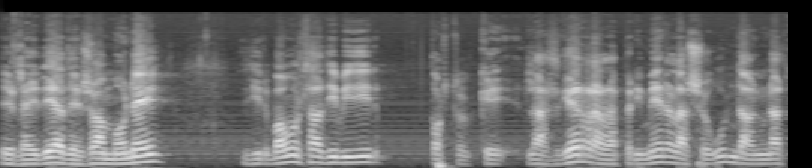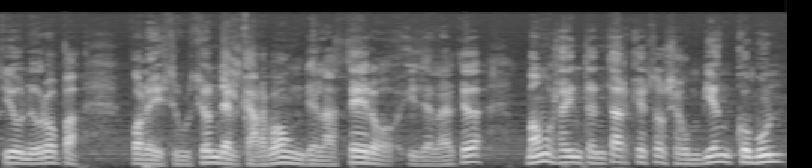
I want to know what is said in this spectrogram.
es la idea de Jean Monnet, es decir, vamos a dividir, porque las guerras, la primera y la segunda, han nacido en Europa por la distribución del carbón, del acero y de la queda, vamos a intentar que esto sea un bien común,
